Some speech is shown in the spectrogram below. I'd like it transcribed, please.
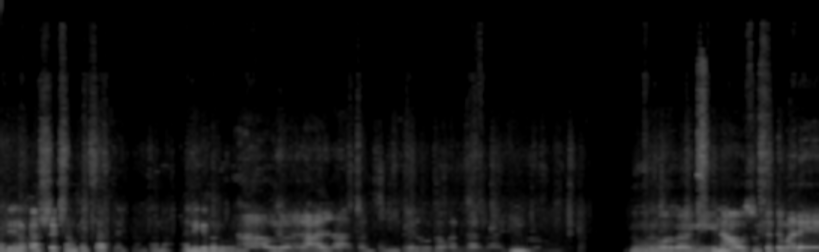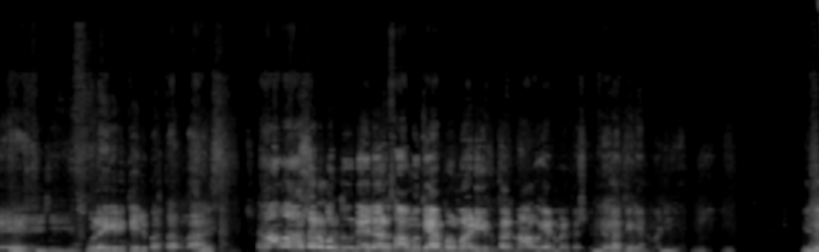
ಅಲ್ಲೇನೋ ಕನ್ಸ್ಟ್ರಕ್ಷನ್ ಕೆಲಸ ಆಗ್ತಾ ಇತ್ತು ಅಂತಲ್ಲ ಅಲ್ಲಿಗೆ ಬರುವವರು ಅವರು ಅಲ್ಲ ಕಂಪನಿ ಕೆಲವರು ಬರ್ತಾರಲ್ಲ. ಟೂರ್ ಹೋಗಾಗಿ ನಾವು ಸುಟ್ಟತ್ತ ಮಳೆ. ಈ ಸೂಳಗಿ ರೀತಿಯಲ್ಲಿ ಬರ್ತಾರಲ್ಲ ನಾವು ಆ ತರ ಬಂದು ಎಲ್ಲಾರು ಸ್ವಾಮಿ ಕ್ಯಾಂಪ್ ಮಾಡಿ ಇರ್ತಾರೆ ನಾವು ಏನ್ ಮಾಡಿದ್ವಿ ಅಷ್ಟೇ ಜಗತ್ತಿಗೆ ಏನ್ ಮಾಡಿಲ್ಲ. ಇದು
